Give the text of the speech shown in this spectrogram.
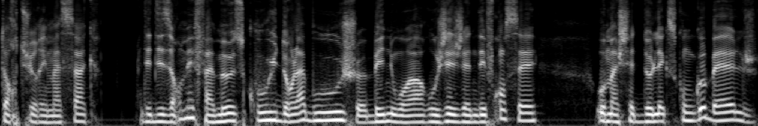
torture et massacre, des désormais fameuses couilles dans la bouche, baignoires ou gégènes des Français, aux machettes de l'ex-Congo belge,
